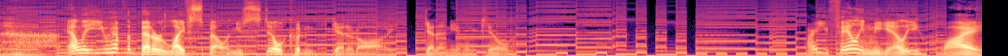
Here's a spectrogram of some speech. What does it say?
Ellie, you have the better life spell, and you still couldn't get it all, get any of them killed. Why are you failing me, Ellie? Why?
